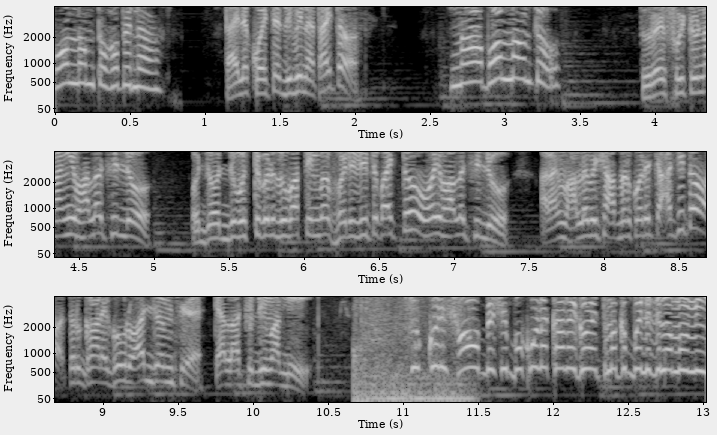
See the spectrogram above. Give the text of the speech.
বললাম তো হবে না। তাইলে কইতে দিবি না তাই তো? না বললাম তো। তোর এই ফুটুনাঙ্গি ভালো ছিল। ওই জোর জবস্তি করে দুবার তিনবার ভরে দিতে পারতো ওই ভালো ছিল। আর আমি ভালোবেসে আদর করে চাচ্ছি তো তোর ঘুর আর জমছে। কেলা চুদি মাগি। চুপ করে সব বেশি বকো না কানে করে তোমাকে বলে দিলাম আমি।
